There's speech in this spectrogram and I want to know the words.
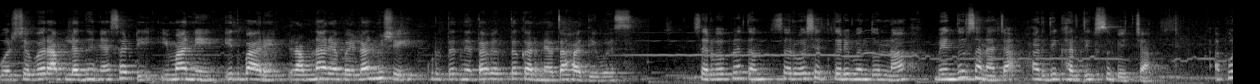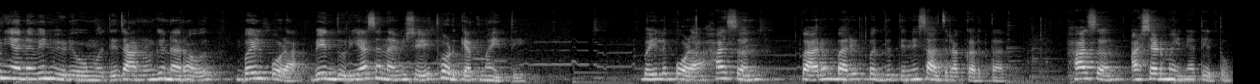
वर्षभर आपल्या धन्यासाठी इमाने इतबारे राबणाऱ्या बैलांविषयी कृतज्ञता व्यक्त करण्याचा हा दिवस. सर्वप्रथम सर्व शेतकरी बंधूंना बेंदूर सणाच्या हार्दिक हार्दिक शुभेच्छा. आपण या नवीन व्हिडिओमध्ये जाणून घेणार आहोत बैलपोळा बेंदूर या सणाविषयी थोडक्यात माहिती. बैलपोळा हा सण पारंपरिक पद्धतीने साजरा करतात. हा सण आषाढ महिन्यात येतो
